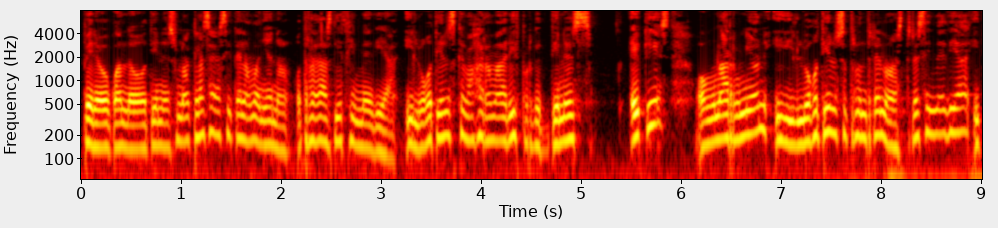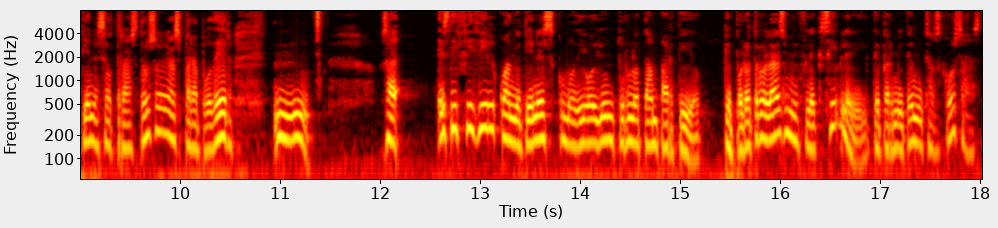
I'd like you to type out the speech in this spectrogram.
pero cuando tienes una clase a las 7 de la mañana, otra a las 10 y media, y luego tienes que bajar a Madrid porque tienes X o una reunión y luego tienes otro entreno a las tres y media y tienes otras dos horas para poder... Mm, o sea, es difícil cuando tienes, como digo yo, un turno tan partido, que por otro lado es muy flexible y te permite muchas cosas.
